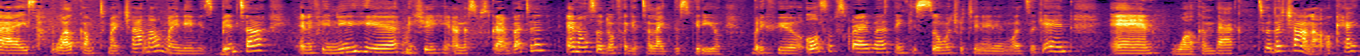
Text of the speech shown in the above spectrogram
guys welcome to my channel. My name is Binta and if you're new here make sure you hit on the subscribe button and also don't forget to like this video. But if you're an old subscriber thank you so much for tuning in once again and welcome back to the channel okay?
